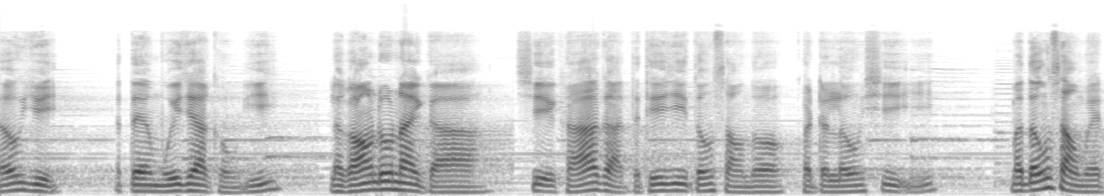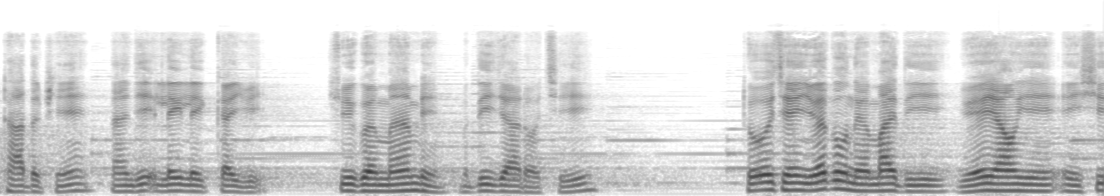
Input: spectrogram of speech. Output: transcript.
လုံး၍အသက်မွေးကြကုန်၏၎င်းတို့၌ကရှေ့အခါကတထေးကြီးသုံးဆောင်သောခွက်တစ်လုံးရှိ၏မသုံးဆောင်ပဲထားသဖြင့်တန်ကြီးအလိမ့်လိမ့်ကပ်၍ရွှေခွက်မန်းပင်မတိကြတော့ချေထိုအချိန်ရွဲကုန်တဲ့မိုက်သည်ရွဲရောင်ရင်အိမ်ရှိ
